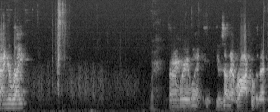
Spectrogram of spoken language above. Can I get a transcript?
On your right. Where? I don't know where he went. He, he was on that rock over there.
